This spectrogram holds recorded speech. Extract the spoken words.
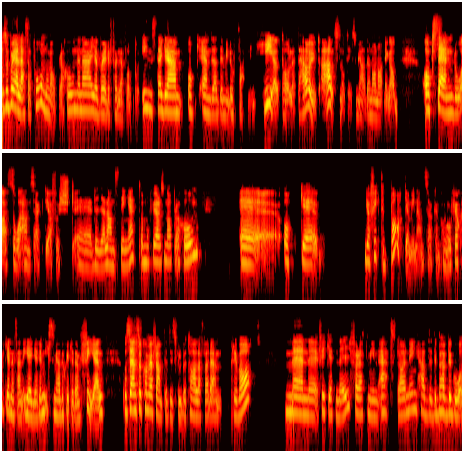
Och så började jag läsa på om de här operationerna, jag började följa folk på Instagram och ändrade min uppfattning helt och hållet. Det här var ju inte alls någonting som jag hade någon aning om. Och sen då så ansökte jag först eh, via landstinget om att få göra sån operation. Eh, och eh, jag fick tillbaka min ansökan, kommer jag ihåg, för jag skickade en sån egen remiss, men jag hade skickat den fel. Och sen så kom jag fram till att vi skulle betala för den privat, men eh, fick ett nej för att min ätstörning hade, det behövde gå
